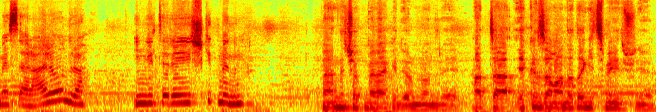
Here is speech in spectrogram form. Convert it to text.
Mesela Londra. İngiltere'ye hiç gitmedim. Ben de çok merak ediyorum Londra'yı. Hatta yakın zamanda da gitmeyi düşünüyorum.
